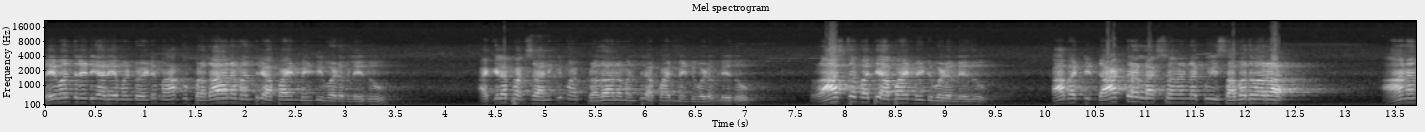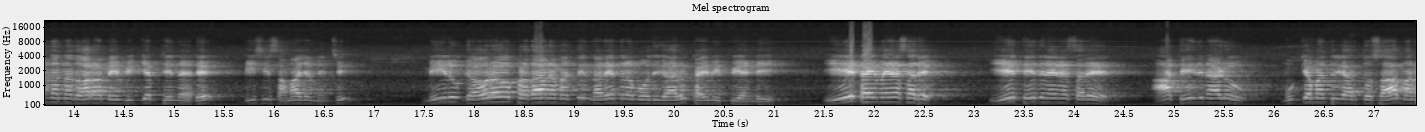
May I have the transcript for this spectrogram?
రేవంత్ రెడ్డి గారు ఏమంటారంటే మాకు ప్రధానమంత్రి అపాయింట్మెంట్ ఇవ్వడం లేదు. అఖిలపక్షానికి మాకు ప్రధానమంత్రి అపాయింట్మెంట్ ఇవ్వడం లేదు. రాష్ట్రపతి అపాయింట్మెంట్ ఇవ్వడం లేదు. కాబట్టి డాక్టర్ లక్ష్మణన్నకు ఈ సభ ద్వారా ఆనందన్న ద్వారా మేము విజ్ఞప్తి ఏంటంటే బీసీ సమాజం నుంచి మీరు గౌరవ ప్రధానమంత్రి నరేంద్ర మోదీ గారు టైం ఇప్పియండి. ఏ టైం అయినా సరే ఏ తేదీనైనా సరే ఆ తేదీ నాడు ముఖ్యమంత్రి గారితో సహా మన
